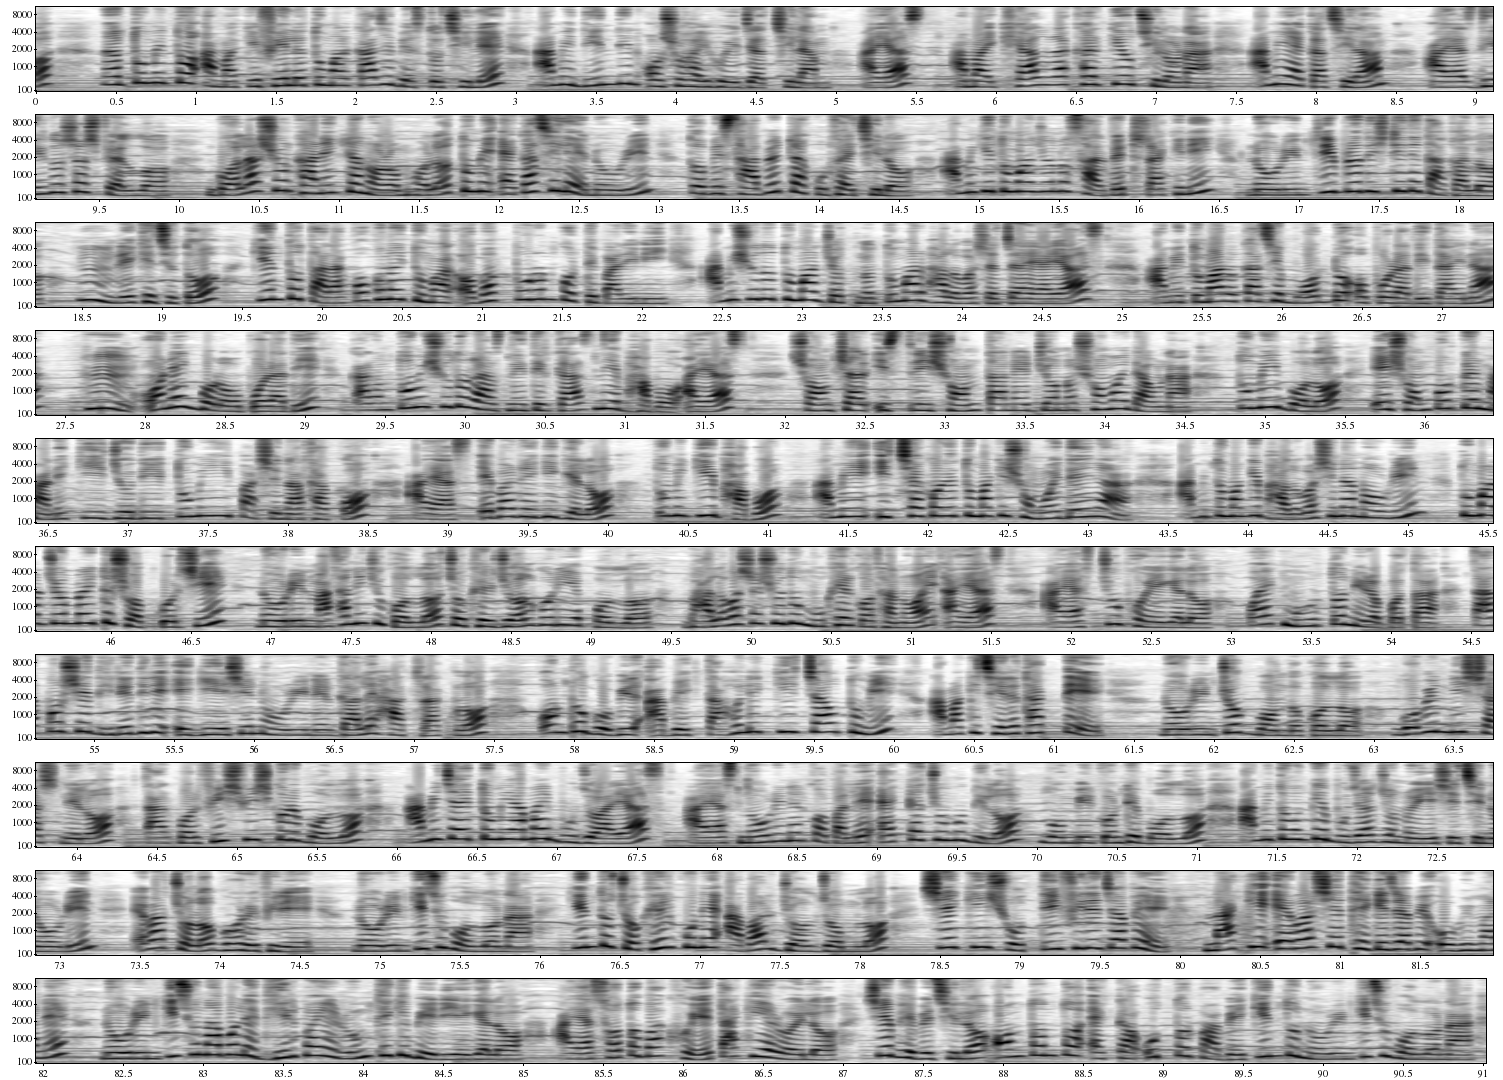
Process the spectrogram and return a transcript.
তুমি তো আমাকে ফেলে তোমার কাজে ব্যস্ত ছিলে। আমি দিন দিন অসহায় হয়ে যাচ্ছিলাম। আয়াস, আমায় খেয়াল রাখার কেউ ছিল না। আমি একা ছিলাম। আয়াস দীর্ঘশ্বাস ফেলল। গলার সুর খানিকটা নরম হলো। তুমি একা ছিলে, নৌরিন? তবে সার্ভেটটা কোথায় ছিল? আমি কি তোমার জন্য সার্ভেট রাখিনি? নৌরিন তীব্র দৃষ্টিতে তাকালো। হুম, রেখেছো তো। কিন্তু তারা কখনোই তোমার অভাব পূরণ করতে পারিনি। আমি শুধু তোমার যত্ন, তোমার ভালোবাসা চাই, আয়াস। আমি তোমার কাছে বড্ড অপরাধী, তাই না? হুম, অনেক বড় অপরাধী। কারণ তুমি শুধু রাজনীতির কাজ নিয়ে ভাবো, আয়াস। সংসার, স্ত্রী, সন্তানের জন্য সময় দাও না। তুমি বলো, এই সম্পর্কের মানে কি? যদি তুমি পাশে না থাকো, আয়াস, এবার রেগে গেল। তুমি কি ভাবো? আমি ইচ্ছা করে তোমাকে সময় দেই না। আমি তোমাকে ভালোবাসি না, নৌরিন। তোমার জন্যই তো সব করছি। নৌরিন মাথা নিচু করল, চোখের জল গড়িয়ে পড়ল। ভালোবাসা শুধু মুখের কথা নয়, আয়াস। আয়াস চুপ হয়ে গেল। কয়েক মুহূর্ত নীরবতা তারপর সে ধীরে ধীরে এগিয়ে এসে নৌরিনের গালে হাত রাখল। কণ্ঠ গভীর আবেগ। তাহলে কি চাও তুমি? আমাকে ছেড়ে থাকতে? নৌরিন চোখ বন্ধ করল। গভীর নিঃশ্বাস নিল, তারপর ফিসফিস করে বলল, আমি চাই তুমি আমায় বুঝো, আয়াস। আয়াস নৌরিনের কপালে একটা চুমু দিল, গম্ভীর কণ্ঠে বলল, আমি তোমাকে বোঝার জন্য এসেছি, নৌরিন। এবার চলো ঘরে ফিরে। নৌরিন কিছু বলল না, কিন্তু চোখের কোণে আবার জল জমল, সে কি সত্যিই ফিরে যাবে? নাকি এবার সে থেকে যাবে অভিমানে? নৌরিন কিছু না বলে ধীর পায়ে রুম থেকে বেরিয়ে গেল। আয়াস হতবাক হয়ে তাকিয়ে রইল। সে ভেবেছিল, অন্তত একটা উত্তর পাবে। কিন্তু নৌরিন কিছু বলল না।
